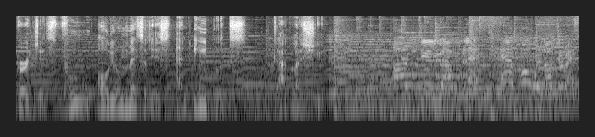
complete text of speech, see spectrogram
purchase full audio messages and ebooks. God bless you. Until you are blessed, heaven will not rest.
